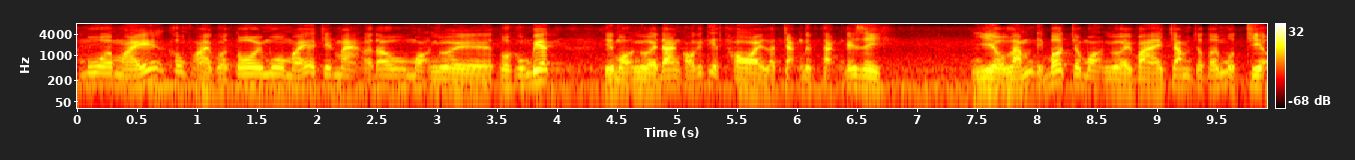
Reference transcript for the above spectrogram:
Mua máy không phải của tôi mua máy ở trên mạng ở đâu mọi người tôi không biết. Thì mọi người đang có cái thiệt thòi là chẳng được tặng cái gì. Nhiều lắm thì bớt cho mọi người vài trăm cho tới một triệu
